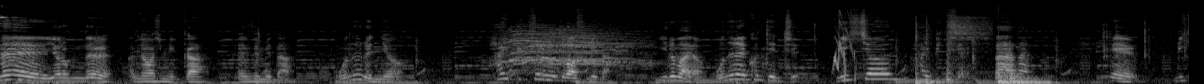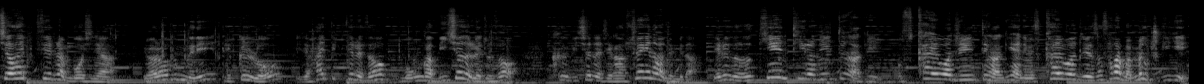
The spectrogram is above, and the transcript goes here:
네 여러분들 안녕하십니까? 엔스입니다. 오늘은요 하이픽셀로 돌아왔습니다. 이름하여 오늘의 컨텐츠 미션 하이픽셀. 빠밤. 예 미션 하이픽셀이란 무엇이냐? 여러분들이 댓글로 이제 하이픽셀에서 뭔가 미션을 내줘서 그 미션을 제가 수행해 나가면 됩니다. 예를 들어서 TNT런 1등하기 뭐 스카이워즈 1등하기 아니면 스카이워즈에서 사람 몇 명 죽이기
